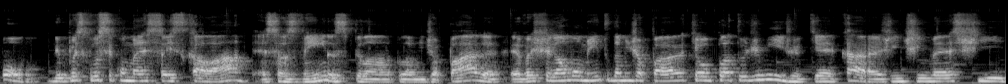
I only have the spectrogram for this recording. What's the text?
Pô, depois que você começa a escalar essas vendas pela, pela mídia paga, é, vai chegar um momento da mídia paga que é o platô de mídia, que é, cara, a gente investe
